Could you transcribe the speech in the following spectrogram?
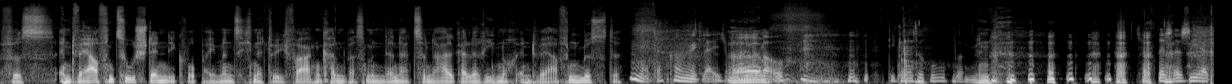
fürs Entwerfen zuständig, wobei man sich natürlich fragen kann, was man in der Nationalgalerie noch entwerfen müsste. Ja, da kommen wir gleich mal ähm, drauf. Die Garderobe. ich habe recherchiert.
